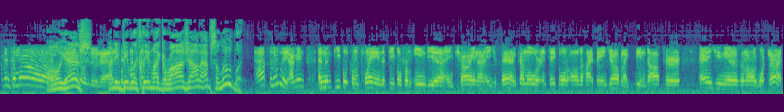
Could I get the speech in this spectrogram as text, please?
I mean, come on. Oh, yes. Do. I need people to clean my garage out. Absolutely. Absolutely. I mean, and then people complain that people from India and China and Japan come over and take over all the high-paying jobs, like being doctor, engineers, and all whatnot.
